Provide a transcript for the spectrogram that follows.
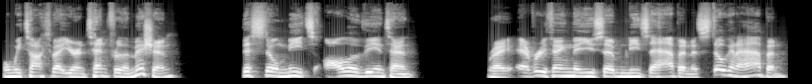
when we talked about your intent for the mission, this still meets all of the intent, right? Everything that you said needs to happen is still going to happen,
